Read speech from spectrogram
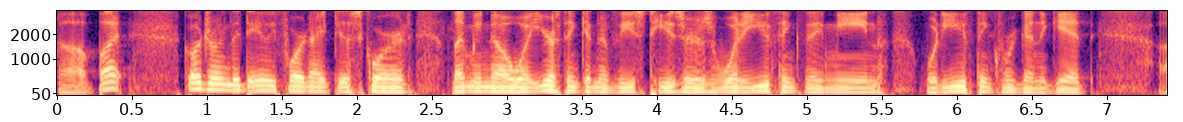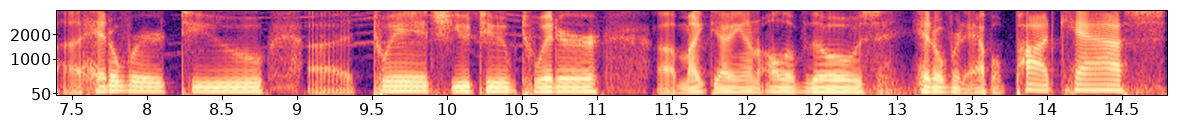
Uh, but go join the daily Fortnite Discord. Let me know what you're thinking of these teasers. What do you think they mean? What do you think we're gonna get? Uh, head over to uh, Twitch, YouTube, Twitter, uh, Mike Daddy on all of those. Head over to Apple Podcasts.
